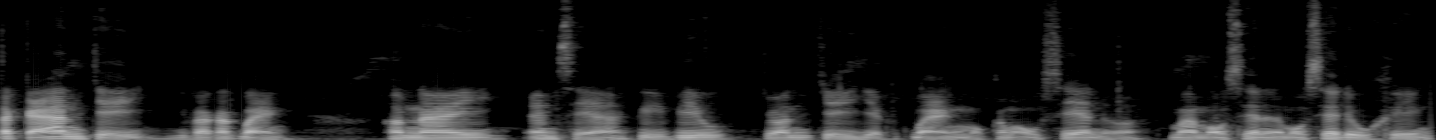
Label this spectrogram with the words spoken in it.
tất cả anh chị và các bạn. Hôm nay em sẽ review cho anh chị và các bạn một cái mẫu xe nữa. Mà mẫu xe này là mẫu xe điều khiển,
